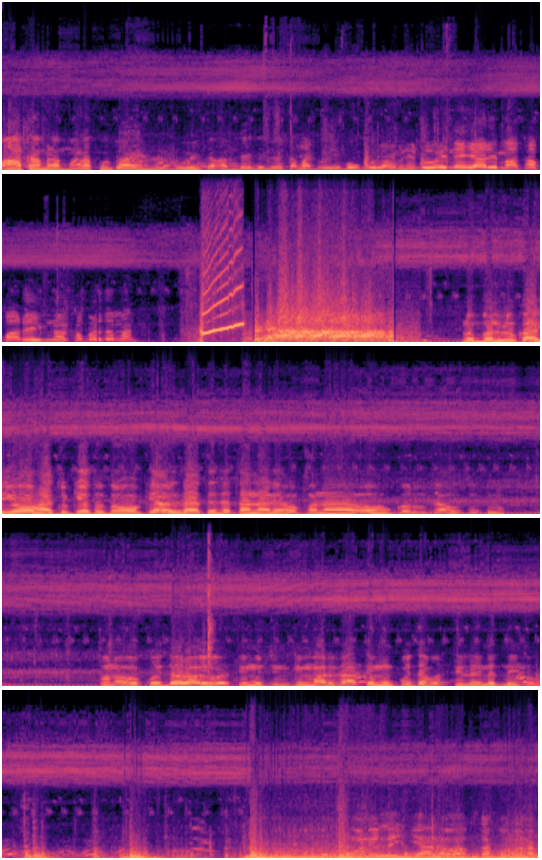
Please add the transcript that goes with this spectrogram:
માથા મારા કું તો આવીને ડોહી તો સમજાઈ દેજો તમારે ડોહી બહુ એમની ડોહી નહીં યાર માથા ભારે એમને ખબર તમને? બલ્લુ કાર્યો સાચું કહેતો તો કે આવી રાતે જતા ના રહો પણ હવે હું કરું? જાઉં તો તું પણ હવે કોઈ દર આવી ભરતી હું જિંદગી મારી રાતે હું કોઈ દર ભરતી લઈને જ નહીં જાઉં. ફોને લઈ ગયા ને હવે હપ્તા ભરવાના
